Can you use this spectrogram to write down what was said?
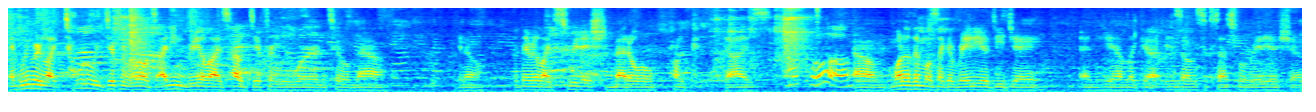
And we were like totally different worlds. I didn't realize how different we were until now, you know. But they were like Swedish metal punk guys. Cool. Um, one of them was like a radio DJ, and he had like a, his own successful radio show.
